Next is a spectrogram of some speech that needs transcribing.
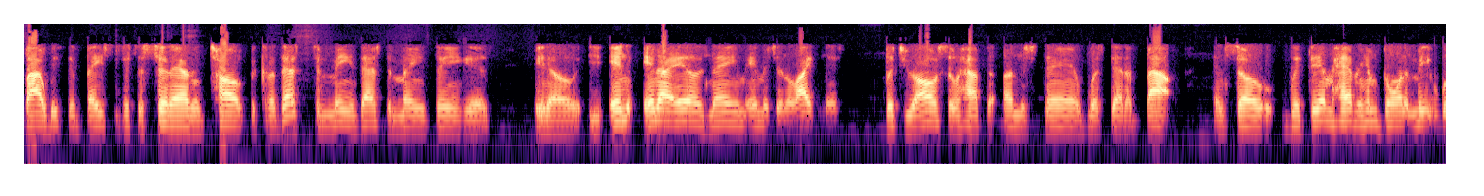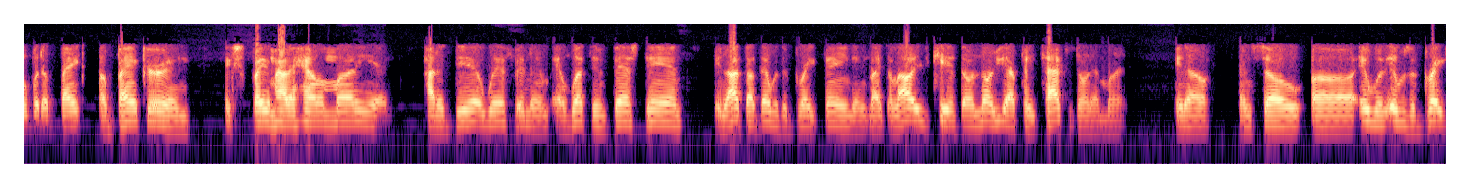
bi-weekly basis just to sit down and talk because that's to me that's the main thing is you know in NIL's name, image, and likeness, but you also have to understand what's that about and so with them having him going to meet with, with a bank a banker and explain how to handle money and how to deal with it and, and what to invest in, you know, I thought that was a great thing. And like a lot of these kids don't know, you got to pay taxes on that money, you know. And so uh, it was it was a great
